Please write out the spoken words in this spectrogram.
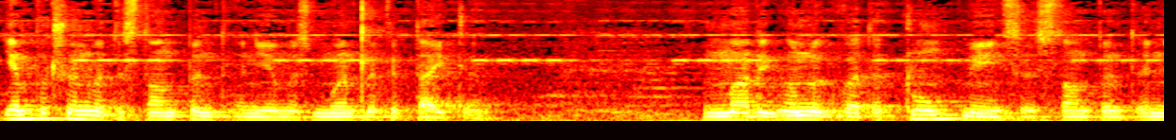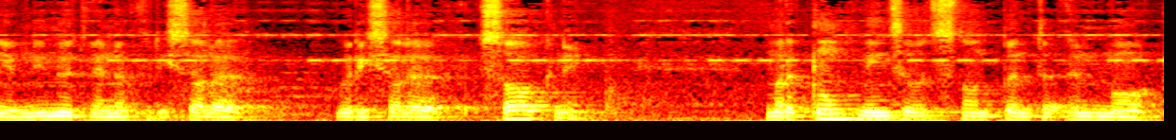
Een persoon wat 'n standpunt inneem is moontlik 'n teken. Maar die oomblik wat 'n klomp mense 'n standpunt inneem, nie noodwendig vir dieselfde oor dieselfde saak nie, Maar 'n klomp mense wat standpunte inmaak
